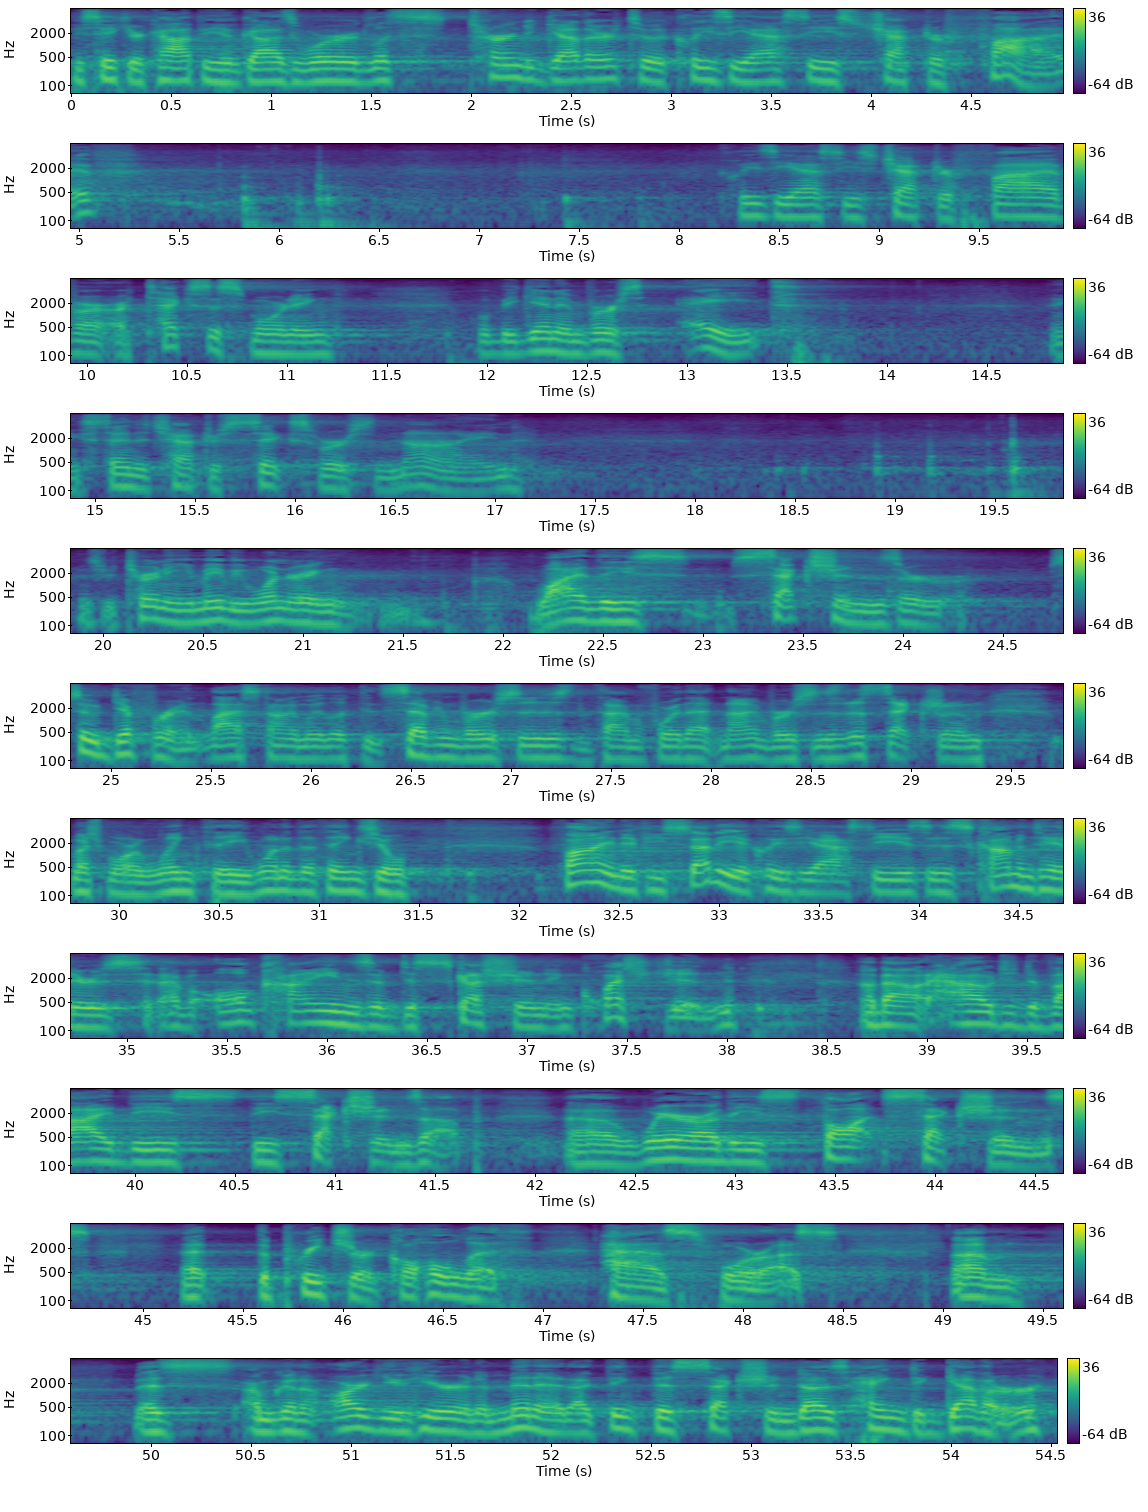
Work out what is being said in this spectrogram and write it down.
Please take your copy of God's Word. Let's turn together to Ecclesiastes chapter 5. Ecclesiastes chapter 5, our, our text this morning will begin in verse 8 and extend to chapter 6, verse 9. As you're turning, you may be wondering why these sections are so different. Last time we looked at seven verses, the time before that, nine verses. This section, much more lengthy. One of the things you'll find if you study Ecclesiastes is commentators have all kinds of discussion and question about how to divide these, these sections up. Uh, where are these thought sections that the preacher, Koheleth, has for us? Um, as I'm going to argue here in a minute, I think this section does hang together,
